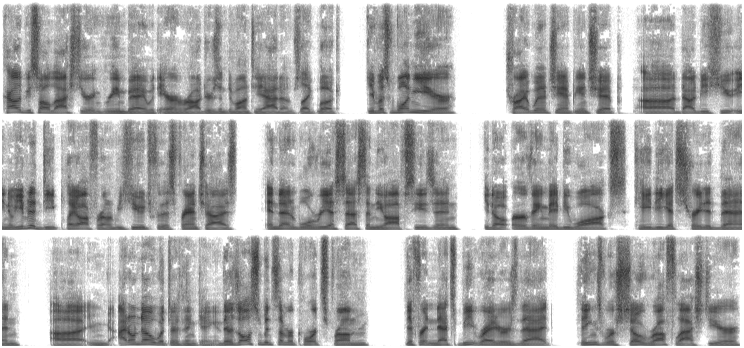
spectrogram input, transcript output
Kyle, you saw last year in Green Bay with Aaron Rodgers and Davante Adams. Like, look, give us one year. Try to win a championship. Uh, that would be huge. You know, even a deep playoff run would be huge for this franchise. And then we'll reassess in the offseason. You know, Irving maybe walks, KD gets traded then. Uh, I don't know what they're thinking. There's also been some reports from different Nets beat writers that things were so rough last year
